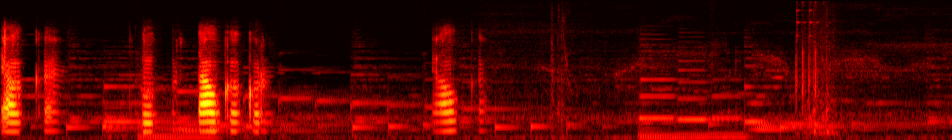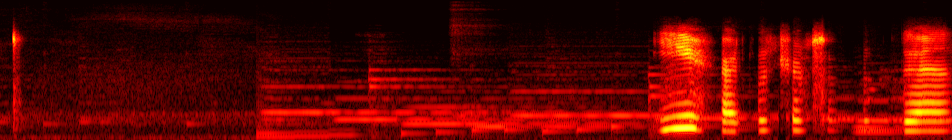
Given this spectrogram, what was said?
Ялка. Порталка, ялка. І тут ще все буде.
